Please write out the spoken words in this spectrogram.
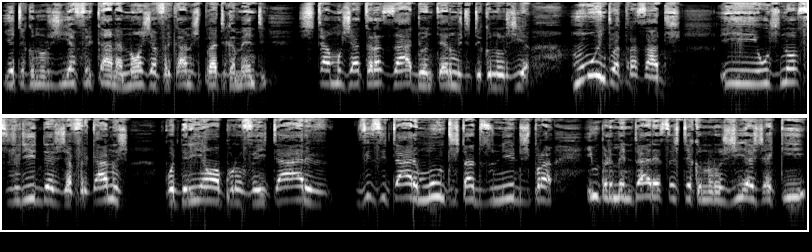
e a tecnologia africana. Nós, africanos, praticamente estamos atrasados em termos de tecnologia, muito atrasados. E os nossos líderes africanos poderiam aproveitar, visitar muitos Estados Unidos para implementar essas tecnologias aqui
